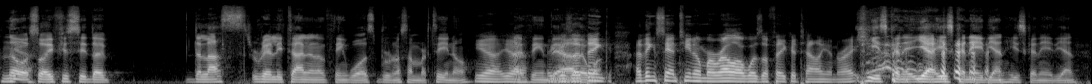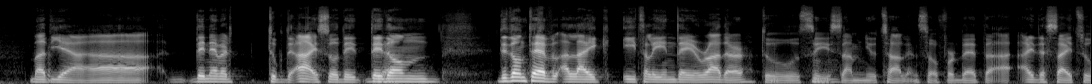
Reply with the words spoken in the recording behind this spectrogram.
no. Yeah. So if you see the the last real Italian I think was Bruno Sammartino. Yeah, yeah. I think because I think I think Santino Marella was a fake Italian, right? he's Cana- yeah, he's Canadian. He's Canadian. But yeah, uh, they never took the eye, so they they Yeah. don't they don't have uh, like Italy in their radar to see Mm-hmm. some new talent. So for that, uh, I decide to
